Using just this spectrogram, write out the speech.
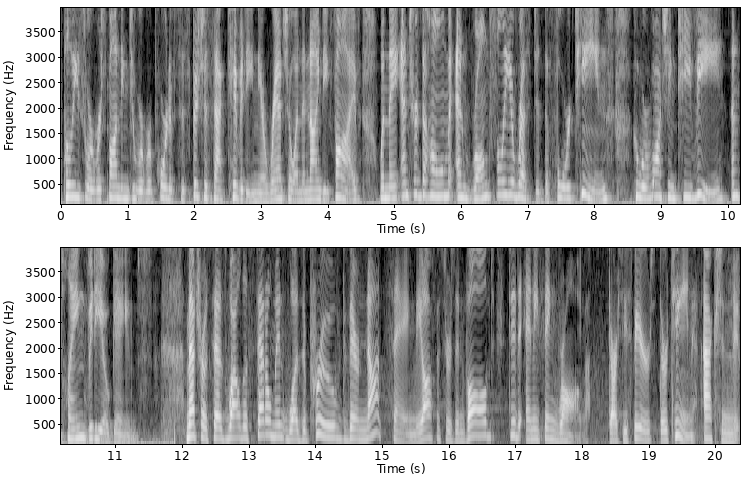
Police were responding to a report of suspicious activity near Rancho and the 95 when they entered the home and wrongfully arrested the four teens who were watching TV and playing video games. Metro says while the settlement was approved, they're not saying the officers involved did anything wrong. Darcy Spears, 13 Action News.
